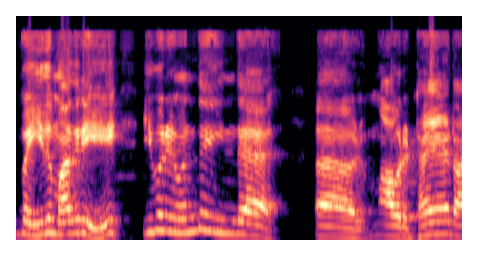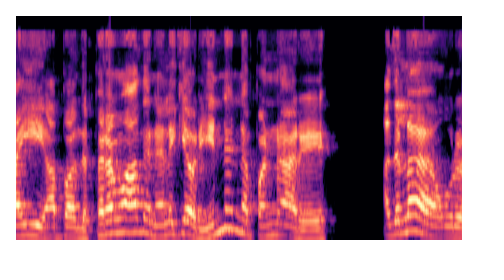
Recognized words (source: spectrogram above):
இப்ப இது மாதிரி இவர் வந்து இந்த அவர் டயர்ட் ஆகி அப்ப அந்த பிறவாத நிலைக்கு அவர் என்னென்ன பண்ணாரு? அதெல்லாம் ஒரு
